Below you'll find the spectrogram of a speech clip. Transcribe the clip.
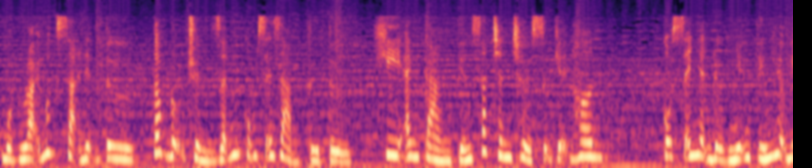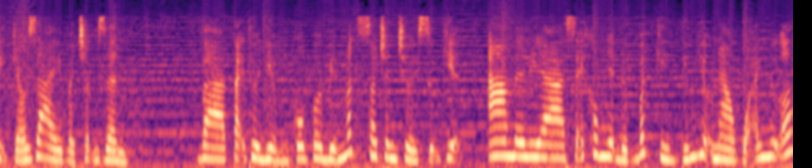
một loại bức xạ điện từ, tốc độ truyền dẫn cũng sẽ giảm từ từ khi anh càng tiến sát chân trời sự kiện hơn. Cô sẽ nhận được những tín hiệu bị kéo dài và chậm dần. Và tại thời điểm Cooper biến mất sau chân trời sự kiện, Amelia sẽ không nhận được bất kỳ tín hiệu nào của anh nữa.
